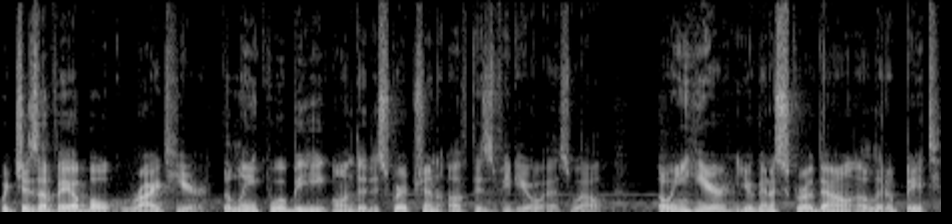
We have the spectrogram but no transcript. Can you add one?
which is available right here. The link will be on the description of this video as well. So in here, you're gonna scroll down a little bit,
